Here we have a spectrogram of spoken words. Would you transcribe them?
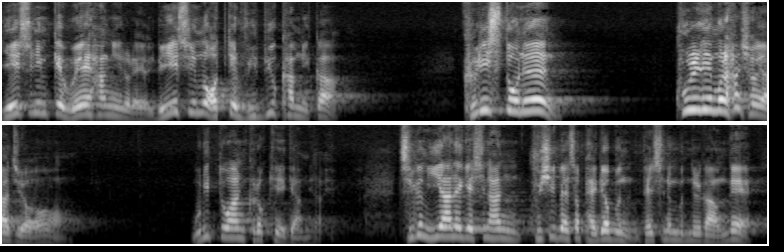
예수님께 왜 항의를 해요? 예수님을 어떻게 리뷰합니까? 그리스도는 굴림을 하셔야죠. 우리 또한 그렇게 얘기합니다. 지금 이 안에 계신 한 90에서 100여 분 되시는 분들 가운데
